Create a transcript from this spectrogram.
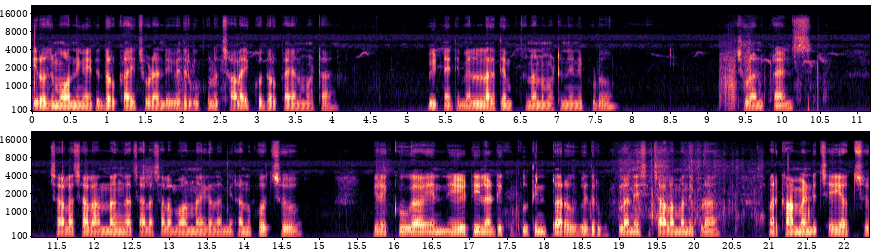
ఈరోజు మార్నింగ్ అయితే దొరికాయి. చూడండి వెదురు కుక్కలు చాలా ఎక్కువ దొరికాయన్నమాట. వీటినైతే మెల్లగా తెంపుతున్నాను అనమాట నేను ఇప్పుడు చూడండి ఫ్రెండ్స్. చాలా చాలా అందంగా చాలా చాలా బాగున్నాయి కదా! మీరు అనుకోవచ్చు మీరు ఎక్కువగా ఏటి ఇలాంటి కుక్కలు తింటారు వెదురు కుక్కలు అనేసి చాలామంది కూడా మరి కామెంట్ చేయొచ్చు.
